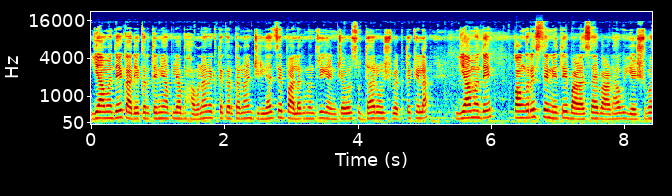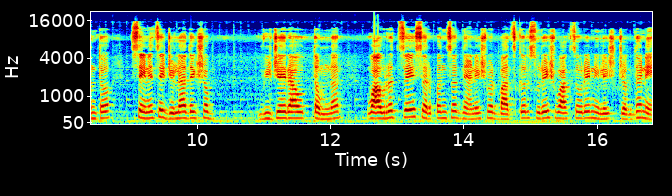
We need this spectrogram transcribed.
यामध्ये कार्यकर्त्यांनी आपल्या भावना व्यक्त करताना जिल्ह्याचे पालकमंत्री यांच्यावर सुद्धा रोष व्यक्त केला. यामध्ये काँग्रेसचे नेते बाळासाहेब आढाव यशवंत सेनेचे जिल्हाध्यक्ष विजयराव तमनर वावरतचे सरपंच ज्ञानेश्वर बाचकर सुरेश वाघचौरे निलेश जगधने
